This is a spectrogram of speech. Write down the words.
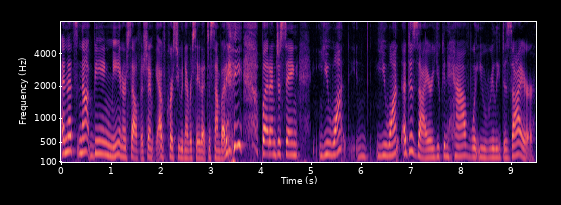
And that's not being mean or selfish. I of course, you would never say that to somebody, but I'm just saying you want you want a desire. You can have what you really desire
